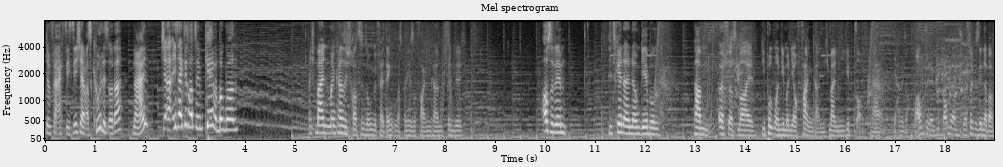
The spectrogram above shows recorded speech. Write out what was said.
Du fragst dich sicher, was cool ist, oder? Nein? Tja, ich sag dir trotzdem, Käfer-Pokémon. Ich meine, man kann sich trotzdem so ungefähr denken, was man hier so fangen kann, finde ich. Außerdem, die Trainer in der Umgebung haben öfters mal die Pokémon, die man hier auch fangen kann. Ich meine, hier gibt es auch, ja, die haben jetzt auch gut, Baumbill haben wir schon öfter gesehen, aber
